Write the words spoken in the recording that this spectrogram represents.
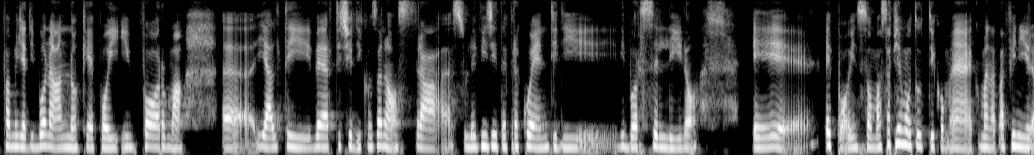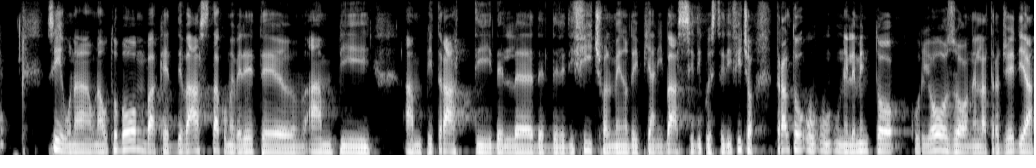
famiglia di Bonanno che poi informa eh, gli alti vertici di Cosa Nostra eh, sulle visite frequenti di, di Borsellino. E, e, poi insomma sappiamo tutti com'è, com'è andata a finire. Sì, una, un'autobomba che devasta, come vedete, ampi ampi tratti del, del, dell'edificio, almeno dei piani bassi di questo edificio. Tra l'altro un, un elemento curioso nella tragedia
